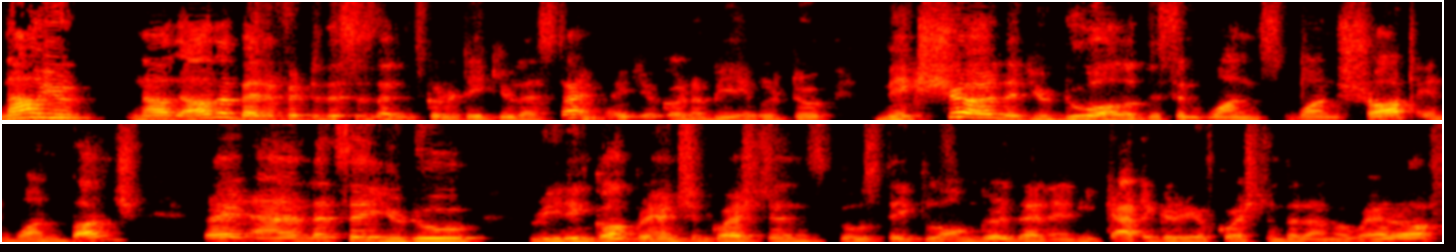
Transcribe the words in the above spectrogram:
Now you now the other benefit to this is that it's going to take you less time, right? You're going to be able to make sure that you do all of this in one one shot in one bunch, right? And let's say you do reading comprehension questions; those take longer than any category of question that I'm aware of.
